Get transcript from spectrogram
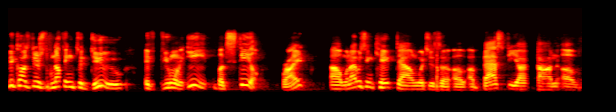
because there's nothing to do if you want to eat but steal, right? Uh, when I was in Cape Town, which is a, a, a bastion of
